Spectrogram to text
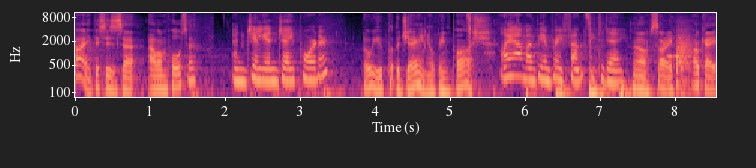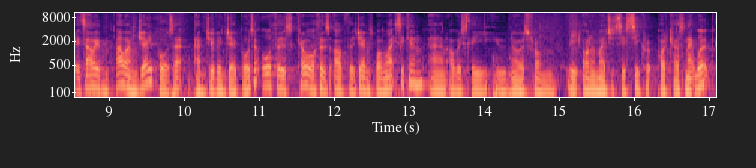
hi, this is uh, Alan Porter. And Gillian J. Porter. Oh, you put the J in, you're being posh. I am, I'm being very fancy today. Oh, sorry. Okay, it's Alan, Alan J. Porter and Gillian J. Porter, authors, co authors of the James Bond Lexicon, and obviously you know us from the On Her Majesty's Secret Podcast Network.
